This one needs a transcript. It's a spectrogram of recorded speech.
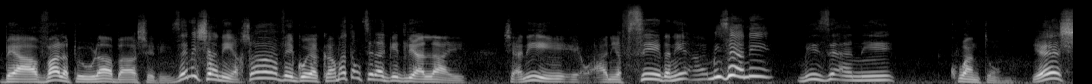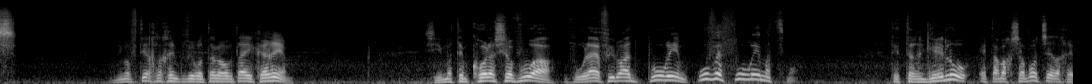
באהבה לפעולה הבאה שלי. זה מי שאני. עכשיו, אגו יקר, מה אתה רוצה להגיד לי עליי? שאני אני אפסיד? אני, מי זה אני? מי זה אני? קוונטום. יש? אני מבטיח לכם, גבירותיי ורבותיי היקרים, שאם אתם כל השבוע, ואולי אפילו עד פורים, ובפורים עצמו, תתרגלו את המחשבות שלכם,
